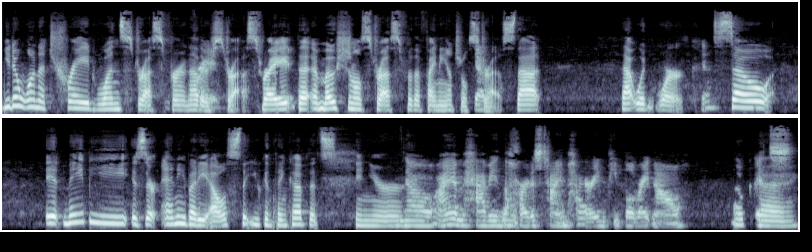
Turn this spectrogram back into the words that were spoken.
you don't want to trade one stress for another Right. stress, right? Right. The emotional stress for the financial Yeah. stress. That that wouldn't work. Yeah. So it may be is there anybody else that you can think of that's in your no, I am having the mm. hardest time hiring people right now. Okay. it's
